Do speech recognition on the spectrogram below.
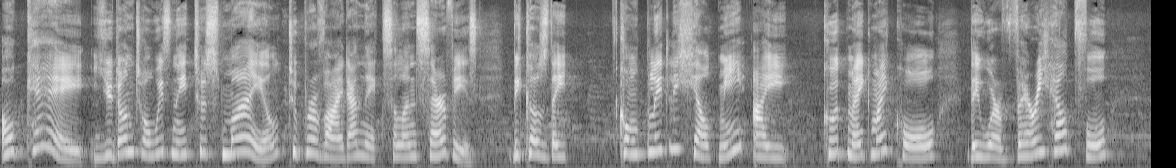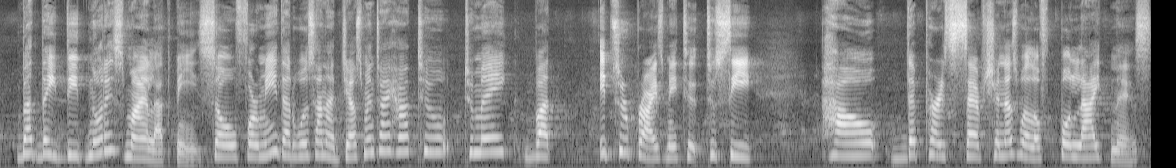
okay, you don't always need to smile to provide an excellent service because they completely helped me. I could make my call, they were very helpful, but they did not smile at me. So for me, that was an adjustment I had to, to make, but it surprised me to, to see how the perception as well of politeness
